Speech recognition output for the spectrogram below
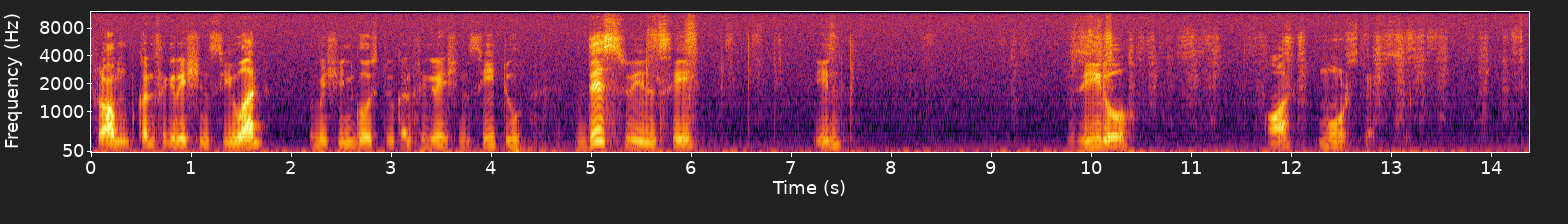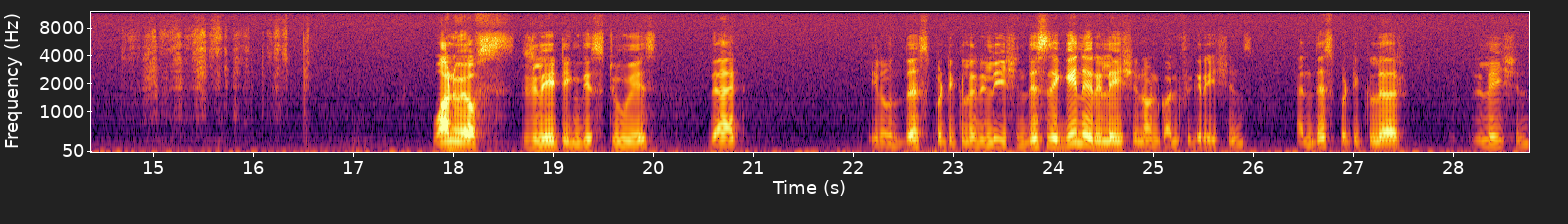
from configuration C1 the machine goes to configuration C2 this we will say in 0 or more steps. One way of relating this two is that you know this particular relation, this is again a relation on configurations and this particular relation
